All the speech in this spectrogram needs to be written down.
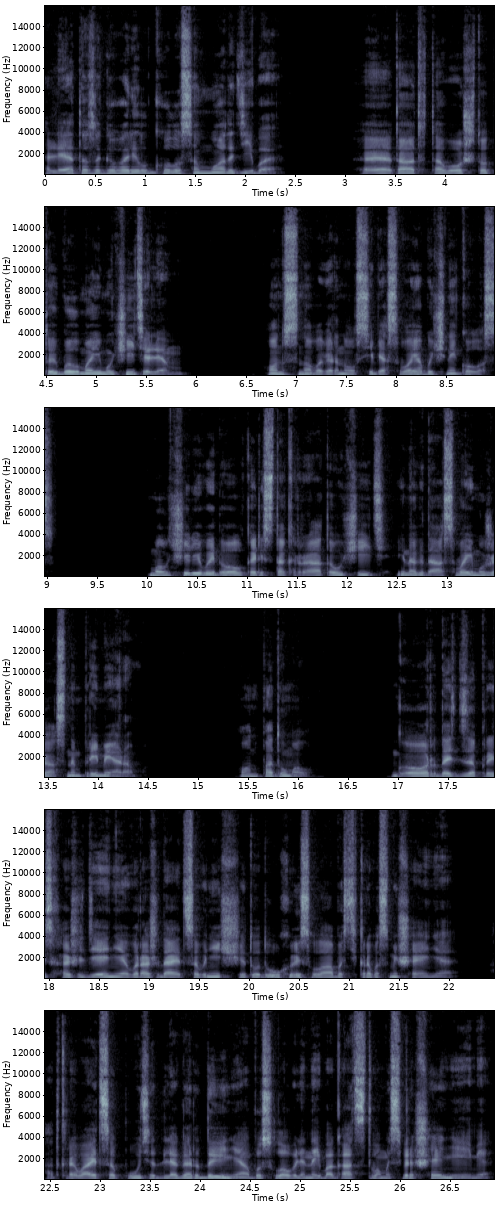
Лето заговорил голосом Муаддиба. «Это от того, что ты был моим учителем». Он снова вернул себе свой обычный голос. «Молчаливый долг аристократа учить, иногда своим ужасным примером. Он подумал. Гордость за происхождение вырождается в нищету духа и слабость кровосмешения. Открывается путь для гордыни, обусловленной богатством и свершениями.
